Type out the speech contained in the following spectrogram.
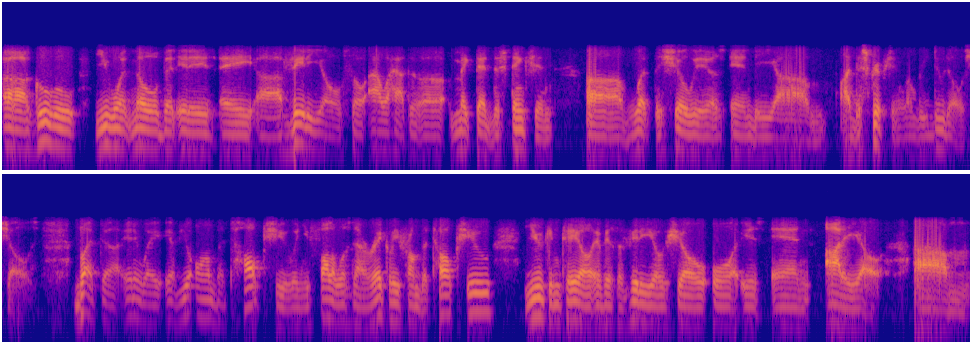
uh, Google, you wouldn't know that it is a uh, video. So I will have to make that distinction of what the show is in the um, description when we do those shows. But uh, anyway, if you're on the talk show and you follow us directly from the talk show, you can tell if it's a video show or it's an audio. Um,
